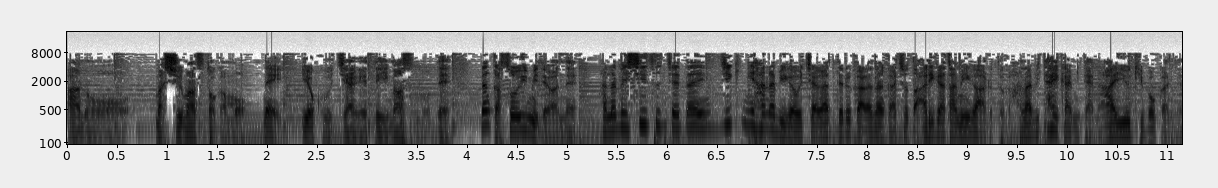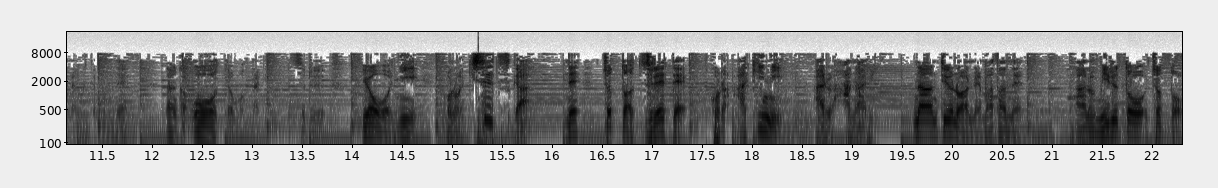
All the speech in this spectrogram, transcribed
あの、まあ週末とかもね、よく打ち上げていますので、なんかそういう意味ではね、花火シーズンじゃない時期に花火が打ち上がってるからなんかちょっとありがたみがあるとか、花火大会みたいなああいう規模感じゃなくてもね、なんかおーって思ったりするように、この季節がね、ちょっとずれて、この秋にある花火なんていうのはね、またね、あの見るとちょっと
